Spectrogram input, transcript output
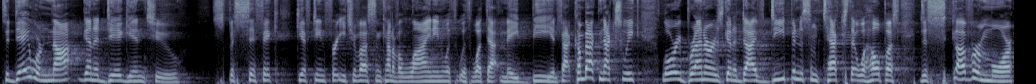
today we're not going to dig into specific gifting for each of us and kind of aligning with, with what that may be. In fact, come back next week. Lori Brenner is going to dive deep into some text that will help us discover more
